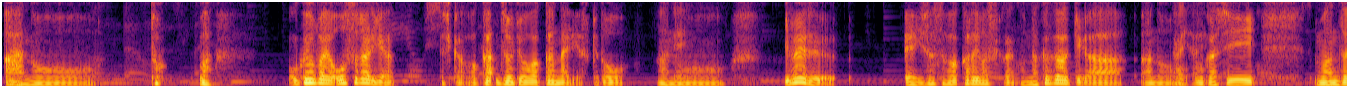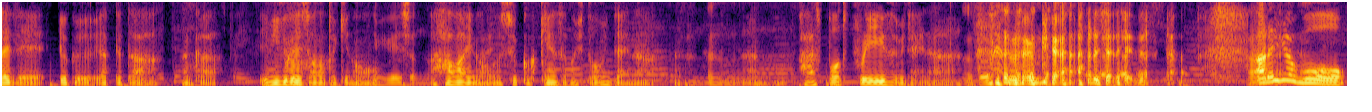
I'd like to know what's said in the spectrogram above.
あのーと、まあ、僕の場合はオーストラリアしかわか、状況わかんないですけど、あのーいわゆる、え、伊沢さんわかりますかね？この中川家が、あの、はいはい昔、漫才でよくやってた、なんか、イミグレーションの時の。ハワイの出国検査の人みたいな、あの、パスポートプリーズみたいな、なんかあるじゃないですか。あれがも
